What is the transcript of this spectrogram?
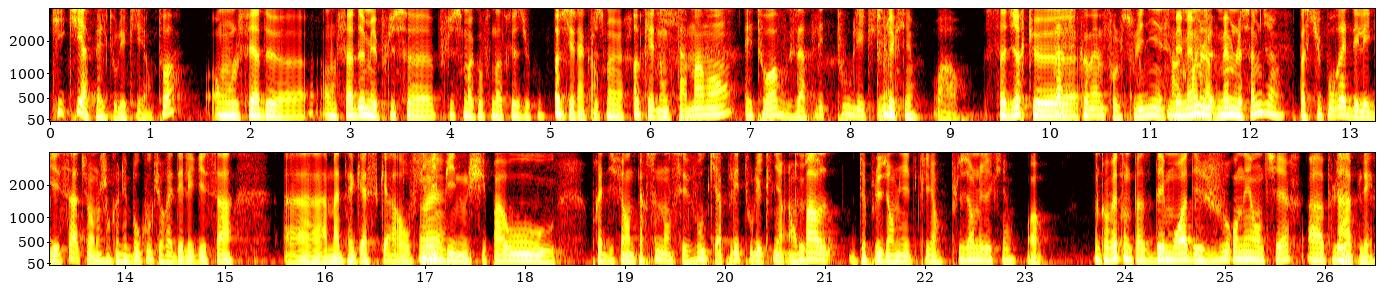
Qui, qui appelle tous les clients? Toi? On le fait à deux. euh, on le fait à deux, mais plus, euh, plus ma cofondatrice du coup. Ok, Plus- d'accord. Plus ma mère. Ok, donc ta maman et toi, vous appelez tous les clients. Tous les clients. Waouh. C'est-à-dire que. Ça, c'est quand même, faut le souligner, c'est mais même le, même le samedi. hein. Parce que tu pourrais déléguer ça, tu vois, moi, j'en connais beaucoup qui auraient délégué ça euh, à Madagascar, aux Philippines ou je sais pas où, auprès de différentes personnes. Non, c'est vous qui appelez tous les clients. Et on parle de plusieurs milliers de clients Plusieurs milliers de clients. Wow. Donc en fait, on passe des mois, des journées entières à appeler, à appeler.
